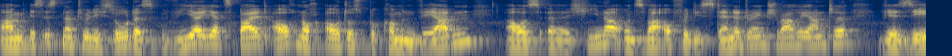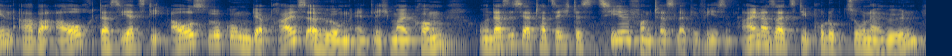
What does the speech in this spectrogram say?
Ähm, es ist natürlich so, dass wir jetzt bald auch noch Autos bekommen werden aus äh, China und zwar auch für die Standard Range Variante. Wir sehen aber auch, dass jetzt die Auswirkungen der Preiserhöhung endlich mal kommen. Und das ist ja tatsächlich das Ziel von Tesla gewesen. Einerseits die Produktion erhöhen,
